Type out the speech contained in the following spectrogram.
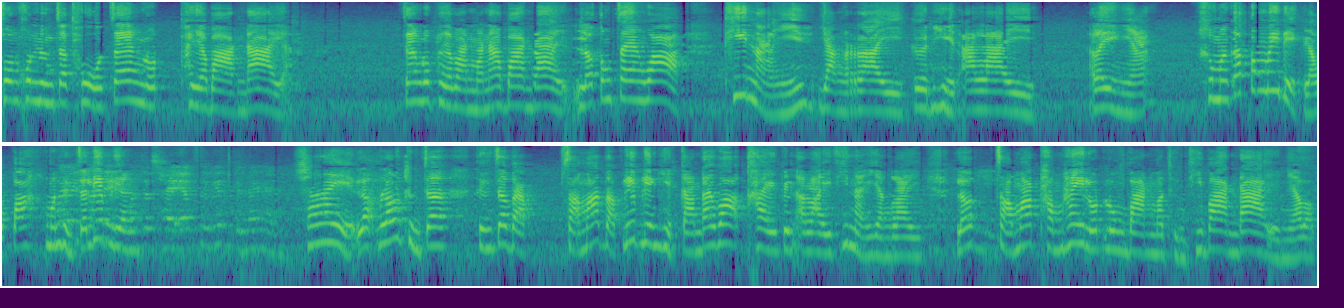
คนคนหนึ่งจะโทรแจ้งรถพยาบาลได้อะแจ้งรถพยาบาลมาหน้าบ้านได้ แล้วต้องแจ้งว่า ที่ไหนอย่างไรเกิดเหตุอะไร อะไรอย่างเงี้ย คือมันก็ต้องไม่เด็กแล้วปะมันถึงจะเรียบเรียงมันจะใช้แอปเซเว่นเป็นได้ไงใช่แล้วแล้วถึงจะถึงจะแบบสามารถแบบเรียบเรียงเหตุการณ์ได้ว่าใครเป็นอะไรที่ไหนอย่างไร แล้วสามารถทำให้รถโรงพยาบาลมาถึงที่บ้านได้อย่างเงี้ยแบบ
